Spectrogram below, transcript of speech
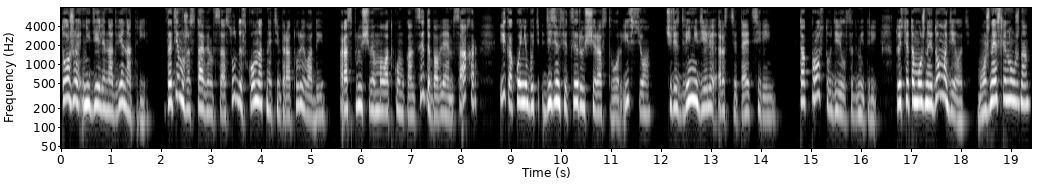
Тоже недели на 2, на 3. Затем уже ставим в сосуды с комнатной температурой воды. Расплющиваем молотком концы, добавляем сахар и какой-нибудь дезинфицирующий раствор, и все. Через две недели расцветает сирень. Так просто, удивился Дмитрий. То есть это можно и дома делать? Можно, если нужно.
